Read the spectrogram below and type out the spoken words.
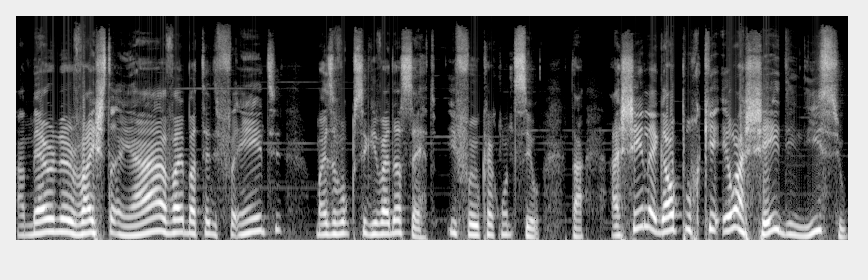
a Mariner vai estranhar, vai bater de frente, mas eu vou conseguir, vai dar certo. E foi o que aconteceu, tá? Achei legal porque eu achei de início,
